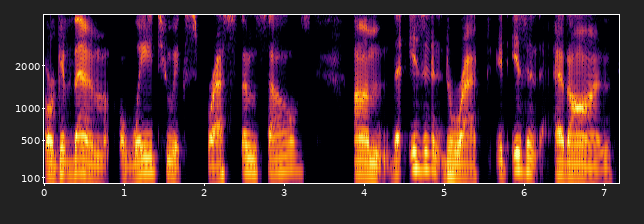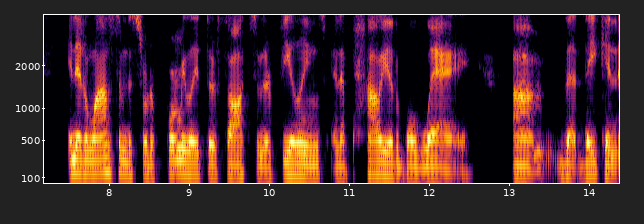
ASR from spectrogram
or give them a way to express themselves um, that isn't direct it isn't head on and it allows them to sort of formulate their thoughts and their feelings in a palatable way um, that they can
